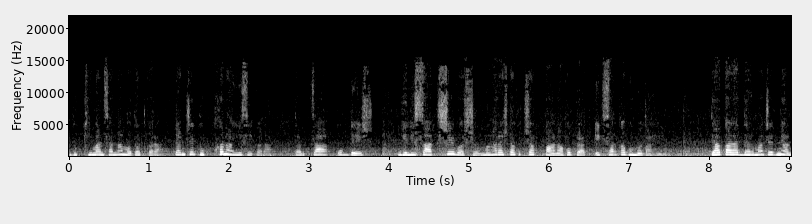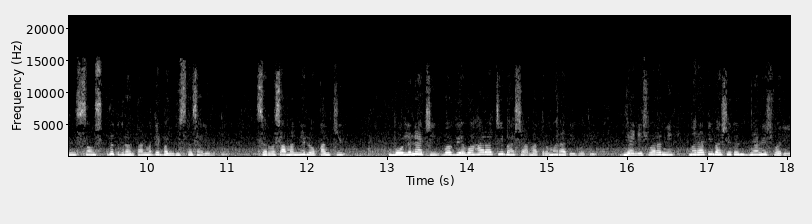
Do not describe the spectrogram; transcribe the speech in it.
दुःखी माणसांना मदत करा. त्यांचे दुःख नाहीसे करा. त्यांचा उपदेश गेली सातशे वर्ष महाराष्ट्राच्या कानाकोपऱ्यात एकसारखा घुमत आहे. त्या काळात धर्माचे ज्ञान संस्कृत ग्रंथांमध्ये बंदिस्त झाले होते. सर्वसामान्य लोकांची बोलण्याची व व्यवहाराची भाषा मात्र मराठी होती. ज्ञानेश्वरांनी मराठी भाषेतून ज्ञानेश्वरी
